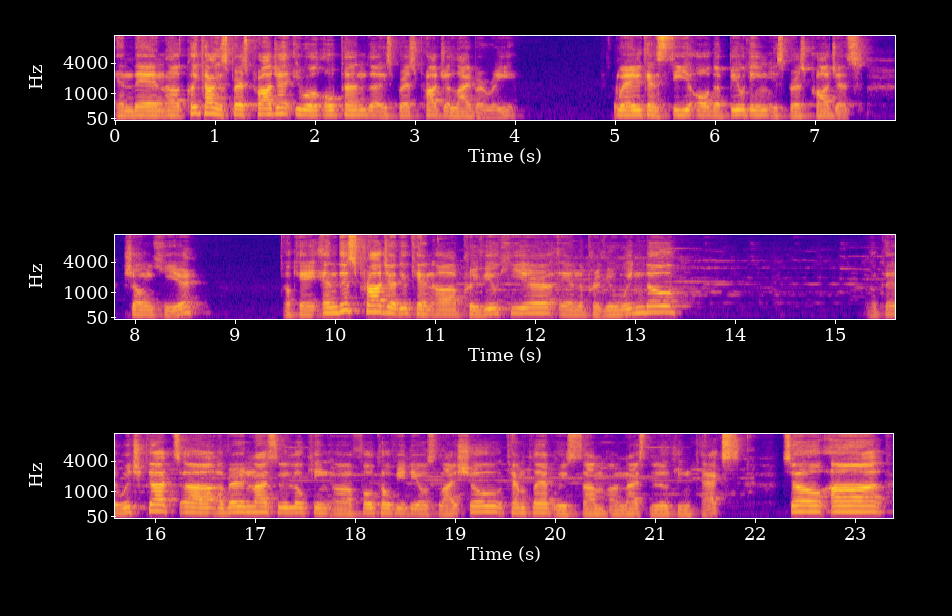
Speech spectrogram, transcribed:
and then uh, click on Express project. It will open the Express project library where you can see all the building express projects shown here. Okay, and this project you can uh, preview here in the preview window. Okay, which got uh, a very nicely looking uh, photo video slideshow template with some uh, nice looking text. So uh,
